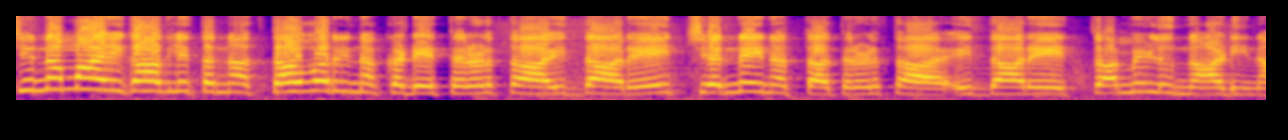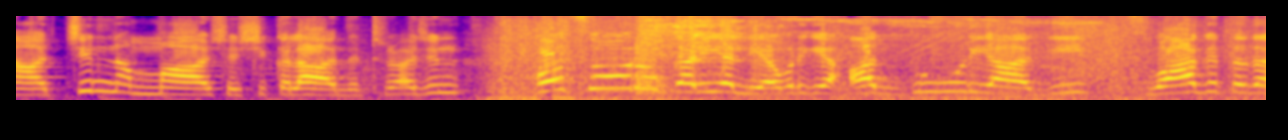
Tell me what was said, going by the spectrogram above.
ಚಿನ್ನಮ್ಮ ಈಗಾಗಲೇ ತನ್ನ ತವರಿನ ಕಡೆ ತೆರಳುತ್ತಾ ಇದ್ದಾರೆ. ಚೆನ್ನೈನತ್ತ ತೆರಳುತ್ತಾ ಇದ್ದಾರೆ ತಮಿಳುನಾಡಿನ ಚಿನ್ನಮ್ಮ ಶಶಿಕಲಾ ನಟರಾಜನ್. ಹೊಸೂರು ಗಡಿಯಲ್ಲಿ ಅವರಿಗೆ ಅದ್ಧೂರಿಯಾಗಿ ಸ್ವಾಗತದ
